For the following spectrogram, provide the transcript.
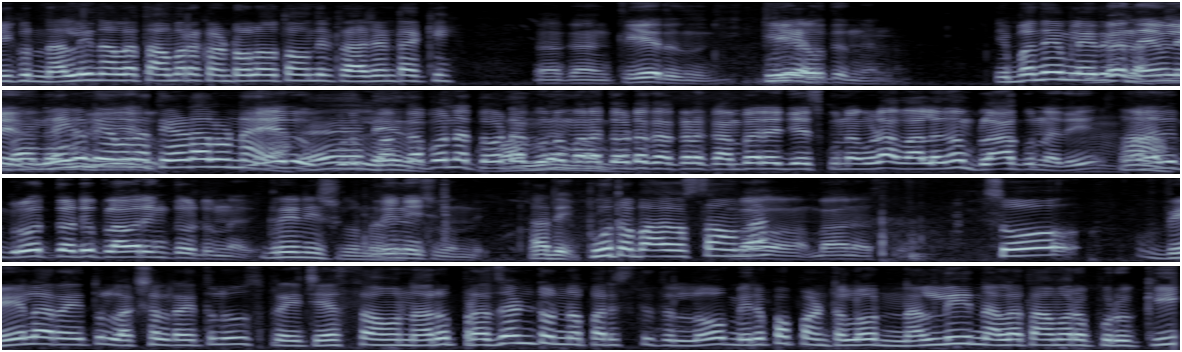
మీకు నల్లి నల్ల తామర కంట్రోల్ అవుతా ఉంది ట్రాజెంటాకి? క్లియర్ క్లియర్. అవుతుంది అన్న. ఇబ్బంది ఏం లేదు? ఏం లేదు. ఏమైనా తేడాలు ఉన్నాయా? తోటకున్న మన తోటకు అక్కడ కంపేర్ చేసుకున్నా కూడా వాళ్ళదేమో బ్లాక్ ఉన్నది. మనది గ్రోత్ తోటి ఫ్లవరింగ్ తోటి ఉన్నది. గ్రీనిష్ గ్రీనిష్ ఉంది. అది పూత బాగా వస్తా ఉందా? బాగా బాగానే వస్తుంది. సో వేల రైతులు లక్షల రైతులు స్ప్రే చేస్తూ ఉన్నారు. ప్రజెంట్ ఉన్న పరిస్థితుల్లో మిరప పంటలో నల్లి నల్ల తామర పురుగుకి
